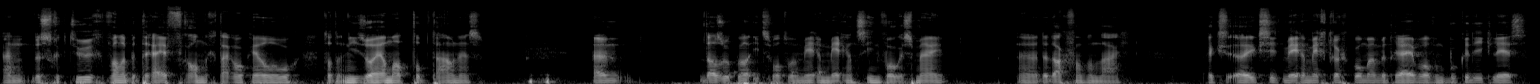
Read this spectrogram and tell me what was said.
En de structuur van het bedrijf verandert daar ook heel hoog, dat het niet zo helemaal top-down is. En dat is ook wel iets wat we meer en meer gaan zien, volgens mij, eh, de dag van vandaag. Ik, eh, ik zie het meer en meer terugkomen in bedrijven of in boeken die ik lees,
